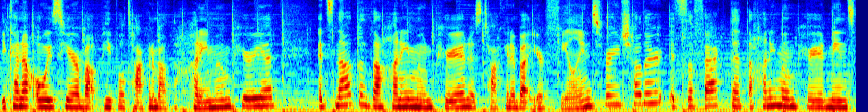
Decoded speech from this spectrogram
You kind of always hear about people talking about the honeymoon period. It's not that the honeymoon period is talking about your feelings for each other, it's the fact that the honeymoon period means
